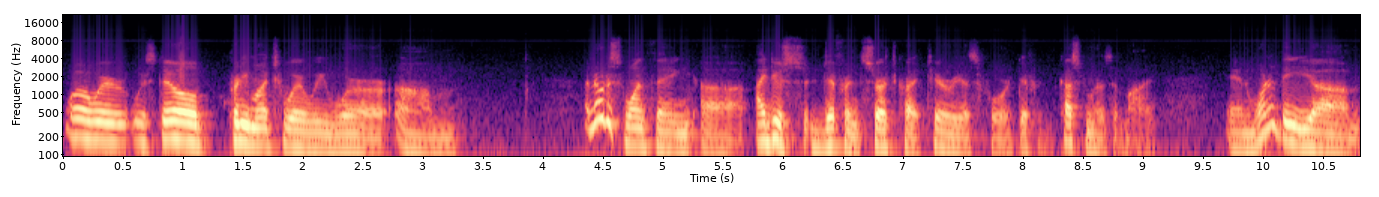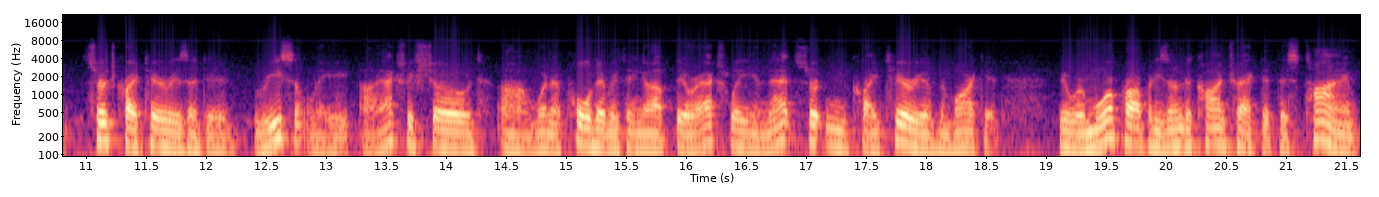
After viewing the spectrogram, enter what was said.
Well, we're, we're still pretty much where we were. Um, I noticed one thing. Uh, I do different search criteria for different customers of mine. And one of the um, search criteria I did recently, I actually showed um, when I pulled everything up, they were actually in that certain criteria of the market. There were more properties under contract at this time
